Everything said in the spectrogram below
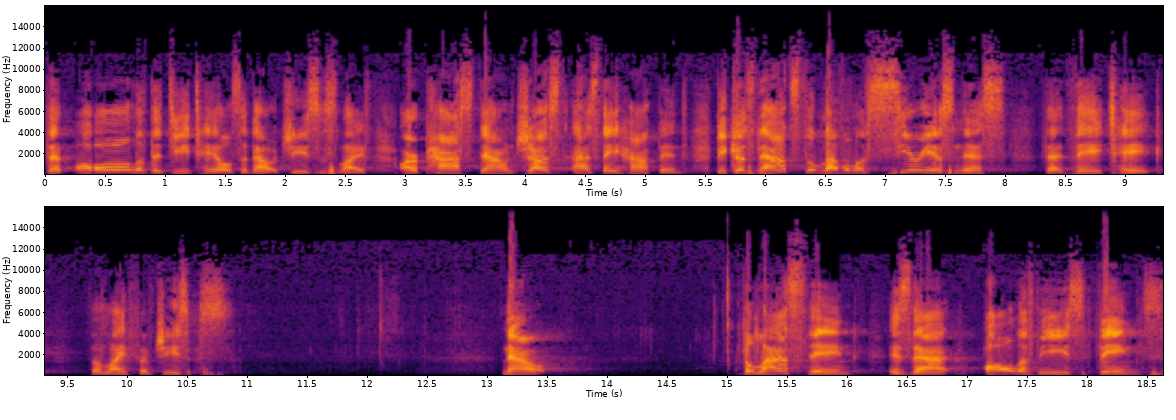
that all of the details about Jesus' life are passed down just as they happened, because that's the level of seriousness that they take the life of Jesus. Now, the last thing is that all of these things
